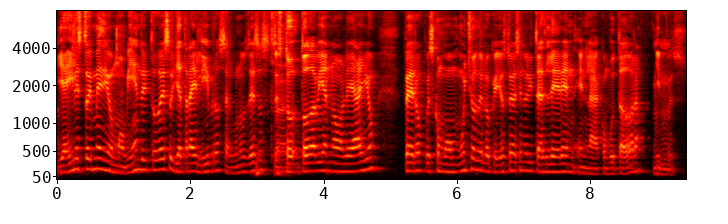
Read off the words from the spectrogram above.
Y ahí le estoy medio moviendo y todo eso. Ya trae libros, algunos de esos. Entonces to- todavía no le hallo. Pero pues como mucho de lo que yo estoy haciendo ahorita es leer en, en la computadora. Y pues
